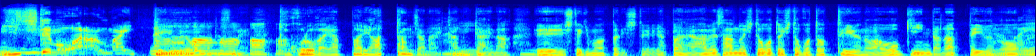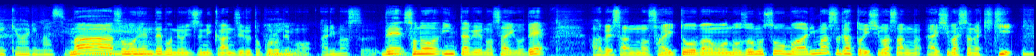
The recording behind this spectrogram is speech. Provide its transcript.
意地でも笑うまいっていうようなですね、ところがやっぱりあったんじゃないかみたいな、はい、えー、指摘もあったりして、やっぱね、安倍さんの一言一言っていうのは大きいんだなっていうのを、影響ありますよね。まあ、その辺でも如実に感じるところでもあります。はい、で、そのインタビューの最後で、安倍さんの再登板を望む層もありますがと石破さんが、石橋さんが聞き、うん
